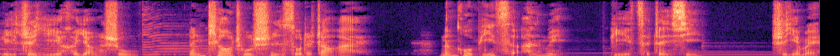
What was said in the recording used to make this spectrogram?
李之仪和杨叔能跳出世俗的障碍。能够彼此安慰、彼此珍惜，是因为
